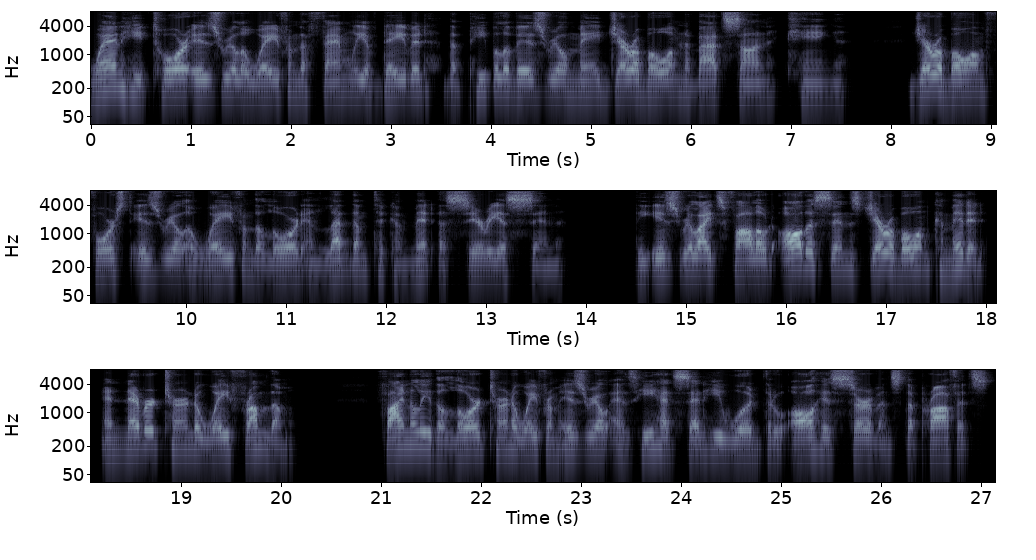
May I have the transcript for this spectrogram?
When he tore Israel away from the family of David, the people of Israel made Jeroboam, Nebat's son, king. Jeroboam forced Israel away from the Lord and led them to commit a serious sin. The Israelites followed all the sins Jeroboam committed and never turned away from them. Finally, the Lord turned away from Israel as he had said he would through all his servants, the prophets.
